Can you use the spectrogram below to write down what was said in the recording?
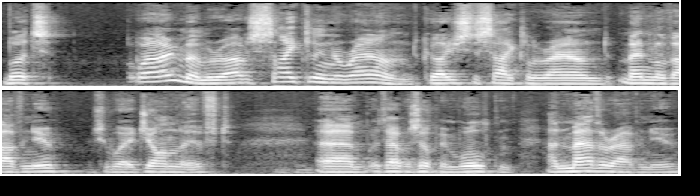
but well, I remember I was cycling around because I used to cycle around Menlove Avenue, which is where John lived, um, but that was up in Woolton, and Mather Avenue,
